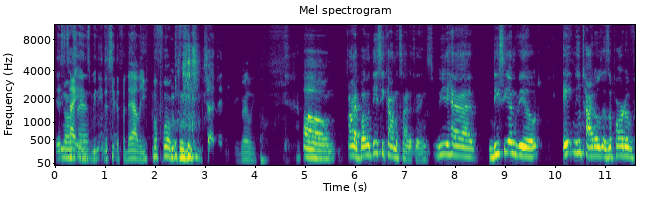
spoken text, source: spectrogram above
it's you know what I'm saying? Titans. We need to see the finale before we judge anything. Really, Um, all right, but on the DC comic side of things, we had DC unveiled eight new titles as a part of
